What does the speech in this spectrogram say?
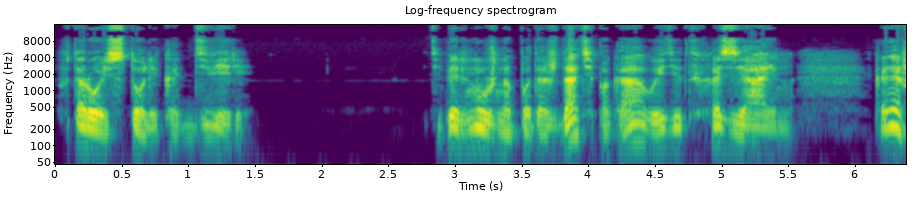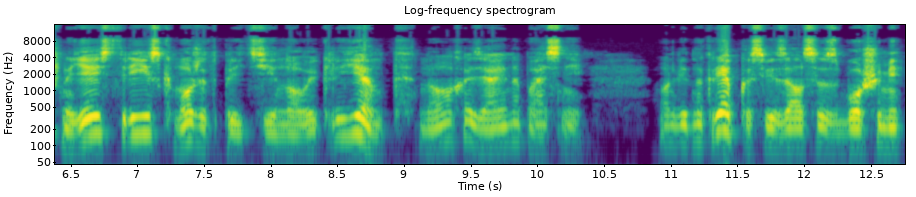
Второй столик от двери. Теперь нужно подождать, пока выйдет хозяин. Конечно, есть риск, может прийти новый клиент, но хозяин опасней. Он, видно, крепко связался с Бошами.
